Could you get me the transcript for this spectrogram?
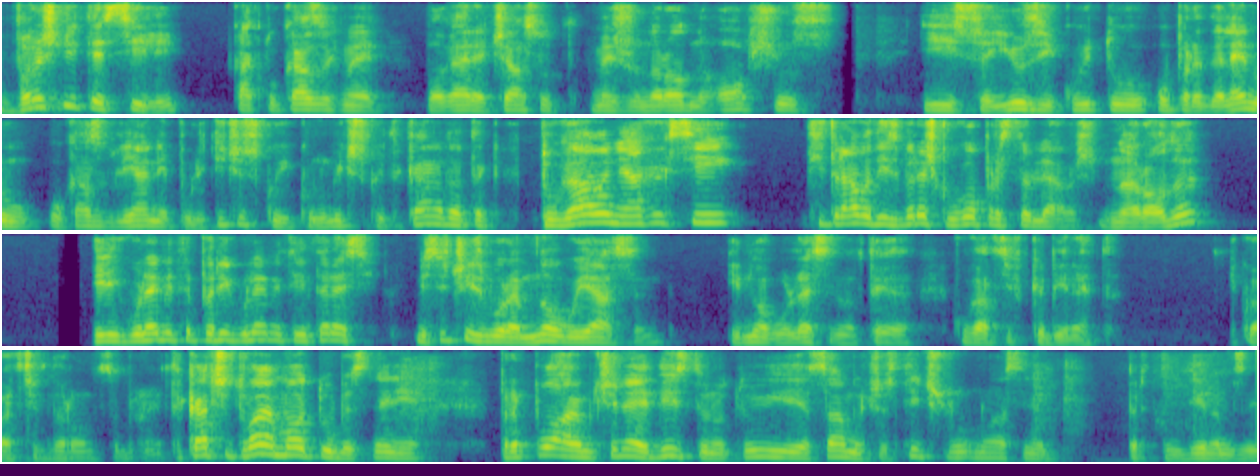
външните сили, както казахме, България е част от международна общност и съюзи, които определено оказват влияние политическо, економическо и така нататък, тогава някакси ти трябва да избереш кого представляваш. Народа или големите пари, големите интереси. Мисля, че избор е много ясен и много лесен в тега, когато си в кабинета и когато си в Народното събрание. Така че това е моето обяснение. Предполагам, че не е единственото и е само частично, но аз не претендирам за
